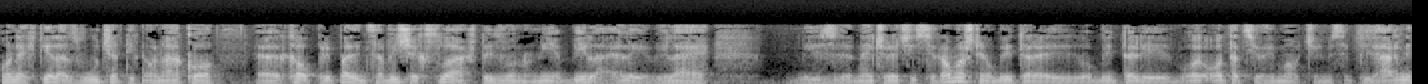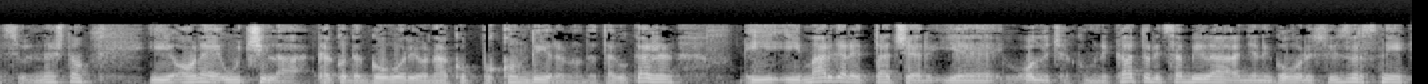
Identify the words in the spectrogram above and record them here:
ona je htjela zvučati onako e, kao pripadnica višeg sloja, što izvorno nije bila, je bila je iz, neću reći siromašne obitelji, obitelji, otac je imao, čini mi se, piljarnicu ili nešto, i ona je učila kako da govori onako pokondirano, da tako kažem, i, i Margaret Thatcher je odlična komunikatorica bila, njeni govori su izvrsni,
